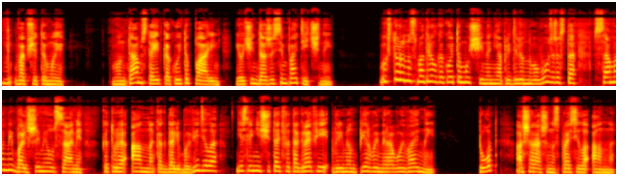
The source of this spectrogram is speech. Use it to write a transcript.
Вообще-то мы...» «Вон там стоит какой-то парень, и очень даже симпатичный». В их сторону смотрел какой-то мужчина неопределенного возраста с самыми большими усами, которые Анна когда-либо видела, если не считать фотографий времен Первой мировой войны. «Тот?» — ошарашенно спросила Анна.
